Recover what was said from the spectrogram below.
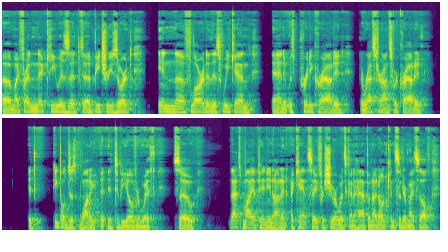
Uh, my friend Nick, he was at a beach resort in uh, Florida this weekend, and it was pretty crowded. The restaurants were crowded. It people just want it to be over with. So that's my opinion on it. I can't say for sure what's going to happen. I don't consider myself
